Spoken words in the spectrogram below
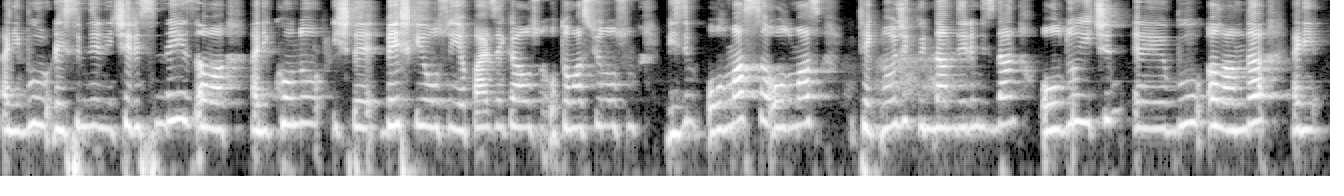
hani bu resimlerin içerisindeyiz ama hani konu işte 5G olsun, yapay zeka olsun, otomasyon olsun bizim olmazsa olmaz teknolojik gündemlerimizden olduğu için e, bu alanda hani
